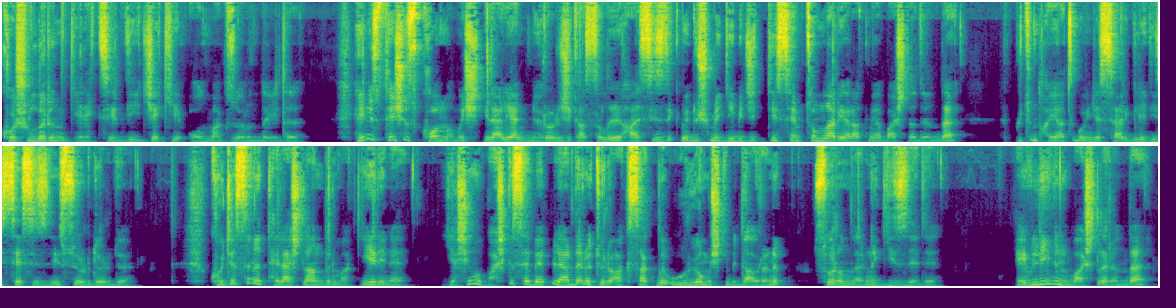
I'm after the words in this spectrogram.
Koşulların gerektirdiği Jackie olmak zorundaydı. Henüz teşhis konmamış ilerleyen nörolojik hastalığı halsizlik ve düşme gibi ciddi semptomlar yaratmaya başladığında bütün hayatı boyunca sergilediği sessizliği sürdürdü. Kocasını telaşlandırmak yerine yaşamı başka sebeplerden ötürü aksaklığı uğruyormuş gibi davranıp sorunlarını gizledi. Evliliğinin başlarında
